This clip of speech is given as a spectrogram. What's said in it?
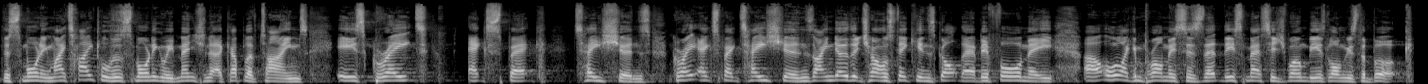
this morning. My title this morning, we've mentioned it a couple of times, is Great Expectations expectations, great expectations. I know that Charles Dickens got there before me. Uh, all I can promise is that this message won't be as long as the book.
